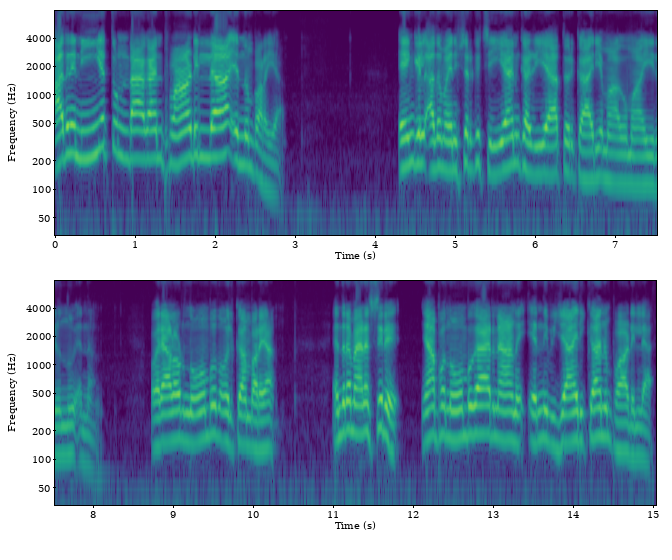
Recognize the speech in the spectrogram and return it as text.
അതിന് നീയത്തുണ്ടാകാൻ പാടില്ല എന്നും പറയാം. എങ്കിൽ അത് മനുഷ്യർക്ക് ചെയ്യാൻ കഴിയാത്തൊരു കാര്യമാകുമായിരുന്നു എന്നാണ്. ഒരാളോട് നോമ്പ് നോൽക്കാൻ പറയാം എന്നിട്ട് മനസ്സിൽ ഞാൻ ഇപ്പോൾ നോമ്പുകാരനാണ് എന്ന് വിചാരിക്കാനും പാടില്ല.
